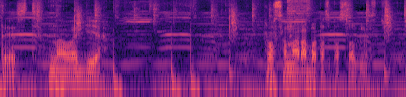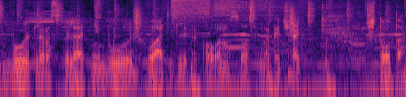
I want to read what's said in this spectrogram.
Тест на воде. Просто на работоспособность. Будет ли распылять, не будет, хватит ли такого насоса накачать что-то.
